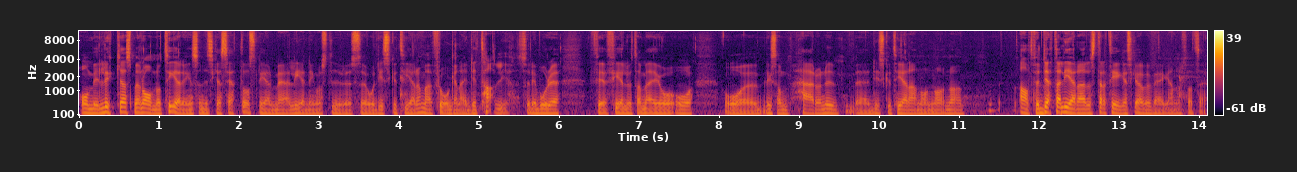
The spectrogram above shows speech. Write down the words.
om vi lyckas med en avnotering som vi ska sätta oss ner med ledning och styrelse och diskutera de här frågorna i detalj. Så det vore fel av mig att liksom här och nu eh, diskutera någon, någon alltför detaljerade strategiska överväganden. Så att säga.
